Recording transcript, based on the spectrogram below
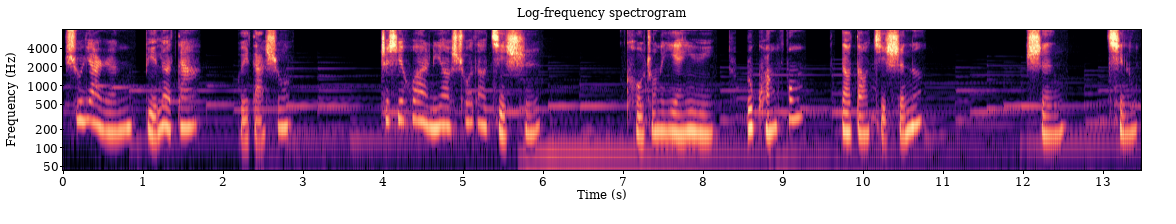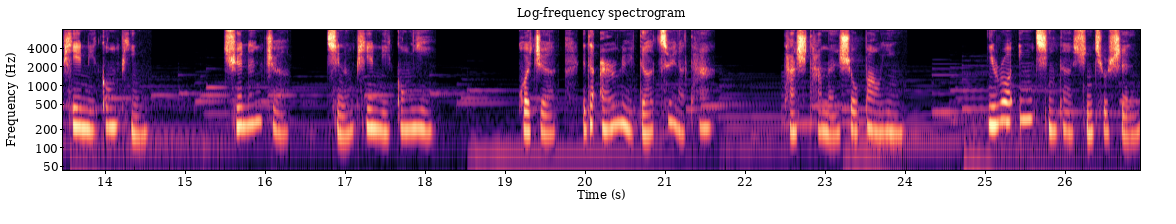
舒亚人比勒达回答说：“这些话你要说到几时？口中的言语如狂风，要到几时呢？神岂能偏离公平？全能者岂能偏离公义？”或者你的儿女得罪了他，他使他们受报应。你若殷勤的寻求神，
